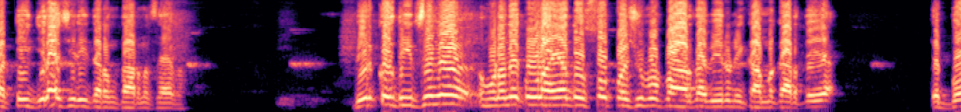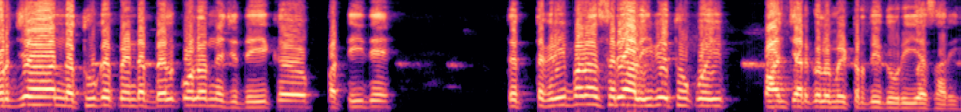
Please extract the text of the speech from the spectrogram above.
ਪੱਟੀ, ਜ਼ਿਲ੍ਹਾ ਸ਼੍ਰੀ ਤਰਨਤਾਰਨ ਸਾਹਿਬ। ਵੀਰ ਕੁਲਦੀਪ ਸਿੰਘ, ਹੁਣਾਂ ਦੇ ਕੋਲ ਆਇਆ ਦੋਸਤੋ, ਪਸ਼ੂ ਵਪਾਰ ਦਾ ਵੀਰੋ ਹੁਣੀ ਕੰਮ ਕਰਦੇ ਆ। ਤੇ ਬੁਰਜ ਨਥੂਕੇ ਪਿੰਡ ਬਿਲਕੁਲ ਨਜ਼ਦੀਕ ਪੱਟੀ ਦੇ। ਤੇ ਤਕਰੀਬਨ ਸਰਿਆਲੀ ਵੀ ਇੱਥੋਂ ਕੋਈ 5-4 ਕਿਲੋਮੀਟਰ ਦੀ ਦੂਰੀ ਆ ਸਾਰੀ।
